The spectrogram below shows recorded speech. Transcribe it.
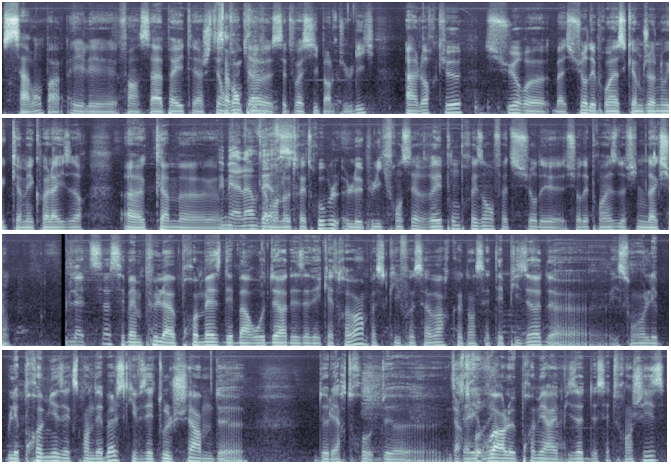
ça vend pas. Et les, enfin, ça n'a pas été acheté Ça en tout cas plus. euh, cette fois-ci par le public. Alors que sur, euh, bah, sur des promesses comme John Wick, comme Equalizer, euh, comme, euh, Oui, mais à comme l'inverse. En autre et trouble, le public français répond présent en fait sur des, sur des promesses de films d'action. Au-delà de ça, c'est même plus la promesse des baroudeurs des années 80, parce qu'il faut savoir que dans cet épisode, euh, ils sont les, les premiers Expandables qui faisaient tout le charme de, de retrouver. voir le premier épisode de cette franchise.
